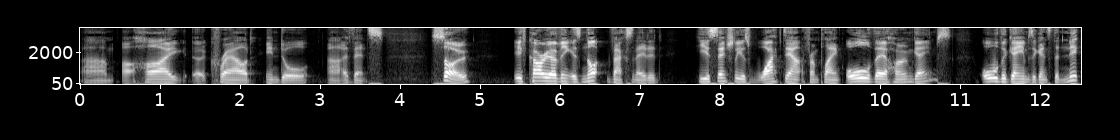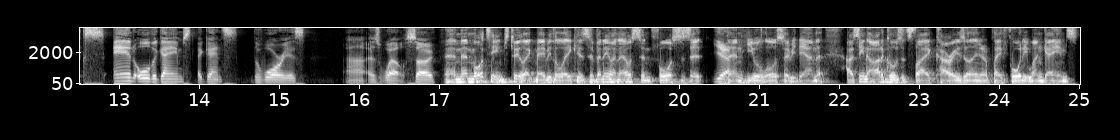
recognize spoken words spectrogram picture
um, a high uh, crowd indoor uh, events. So, if Kyrie Irving is not vaccinated, he essentially is wiped out from playing all of their home games, all the games against the Knicks, and all the games against the Warriors uh, as well. So, And then more teams too, like maybe the Lakers. If anyone else enforces it, Yeah. then he will also be down. I've seen articles. It's like Kyrie's only going to play 41 games.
